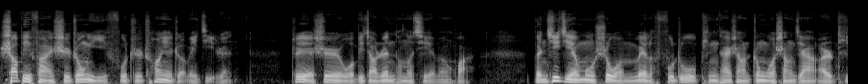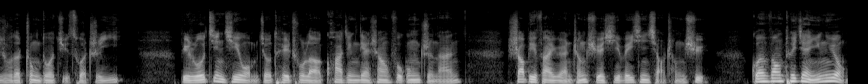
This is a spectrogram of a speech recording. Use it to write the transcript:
Shopify 始终以扶植创业者为己任，这也是我比较认同的企业文化。本期节目是我们为了扶助平台上中国商家而提出的众多举措之一。比如近期我们就推出了跨境电商复工指南、Shopify 远程学习微信小程序、官方推荐应用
